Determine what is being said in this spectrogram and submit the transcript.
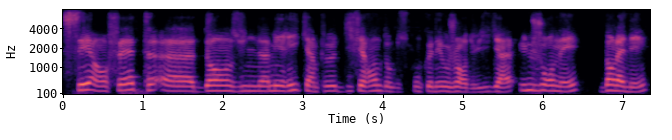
C'est en fait euh, dans une Amérique un peu différente de ce qu'on connaît aujourd'hui. Il y a une journée dans l'année,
